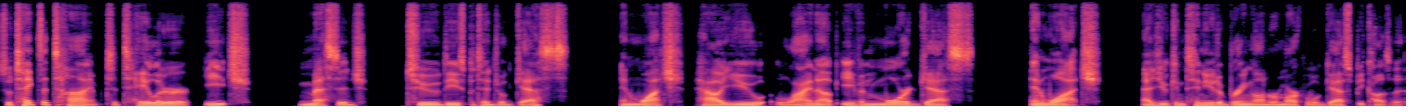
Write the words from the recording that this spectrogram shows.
So take the time to tailor each message to these potential guests and watch how you line up even more guests and watch as you continue to bring on remarkable guests because of it.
